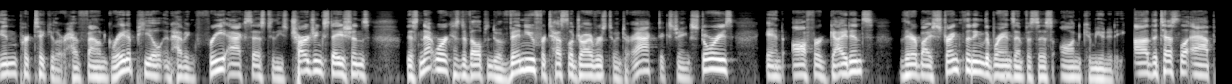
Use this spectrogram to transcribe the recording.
in particular, have found great appeal in having free access to these charging stations. This network has developed into a venue for Tesla drivers to interact, exchange stories, and offer guidance. thereby strengthening the brand's emphasis on community. Uh, the Tesla app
